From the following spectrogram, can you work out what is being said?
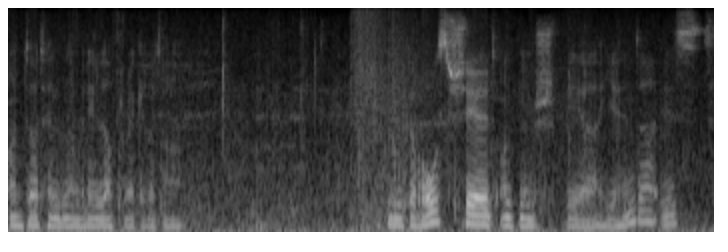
Und dort hinten haben wir den Lothrack-Ritter. Mit einem Großschild und einem Speer. Hier hinter ist...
